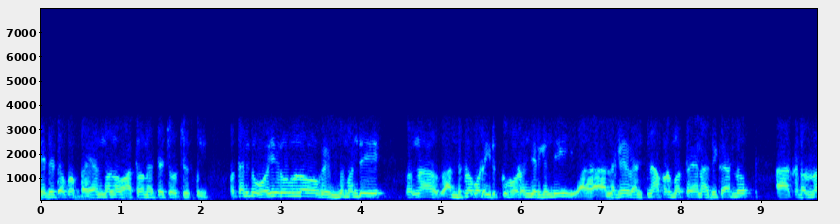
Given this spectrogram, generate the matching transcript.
ఏదైతే ఒక భయాందోళన వాతావరణం అయితే చోటు చేసుకుంది. మొత్తానికి ఓయో రూమ్లో ఒక ఎనిమిది మంది ఉన్న అందులో కూడా ఇరుక్కుపోవడం జరిగింది. అలాగే వెంటనే అప్రమత్తమైన అధికారులు అక్కడ ఉన్న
